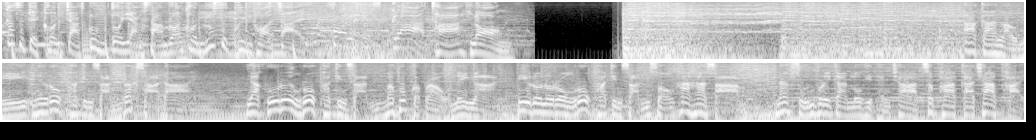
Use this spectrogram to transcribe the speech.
297 คนจากกลุ่มตัวอย่าง 300 คนรู้สึกพึงพอใจ f o r e s กล้าท้าลอง อาการเหล่านี้ในโรคพาร์กินสันรักษาได้ อยากรู้เรื่องโรคพาร์กินสันมาพบกับเราในงาน ปีรณรงค์โรคพาร์กินสัน 2553 ณ ศูนย์บริการโลหิตแห่งชาติ สภากาชาติไทย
